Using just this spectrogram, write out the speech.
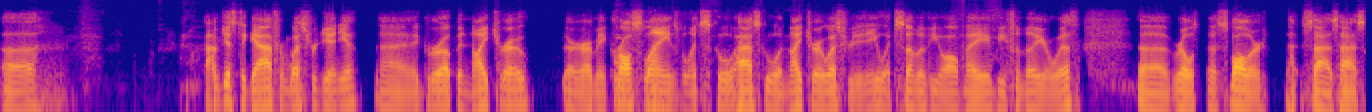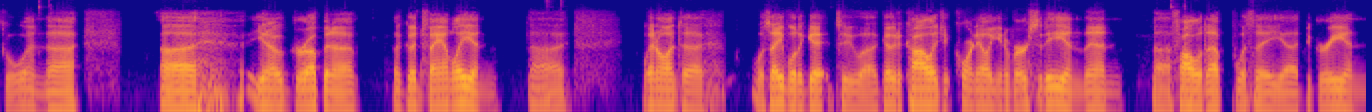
uh, I'm just a guy from West Virginia. I grew up in Nitro, or I mean Cross Lanes, but went to school, high school at Nitro, West Virginia, which some of you all may be familiar with. Uh, real a smaller size high school, and uh, uh, you know, grew up in a, a good family, and uh, went on to was able to get to uh, go to college at Cornell University, and then followed up with a degree in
